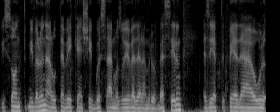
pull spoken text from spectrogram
viszont mivel önálló tevékenységből származó jövedelemről beszélünk, ezért például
